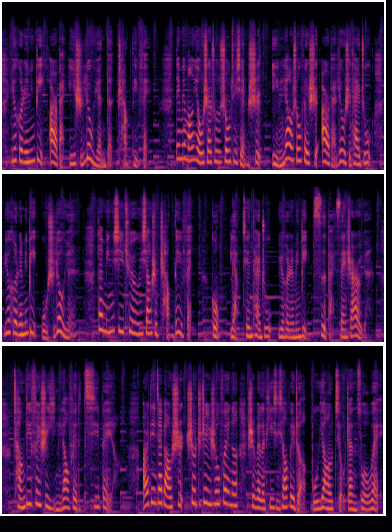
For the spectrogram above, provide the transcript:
（约合人民币二百一十六元）的场地费。那名网友晒出的收据显示，饮料收费是二百六十泰铢（约合人民币五十六元），但明细却有一项是场地费，共两千泰铢（约合人民币四百三十二元）。场地费是饮料费的七倍啊！而店家表示，设置这一收费呢，是为了提醒消费者不要久占座位。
